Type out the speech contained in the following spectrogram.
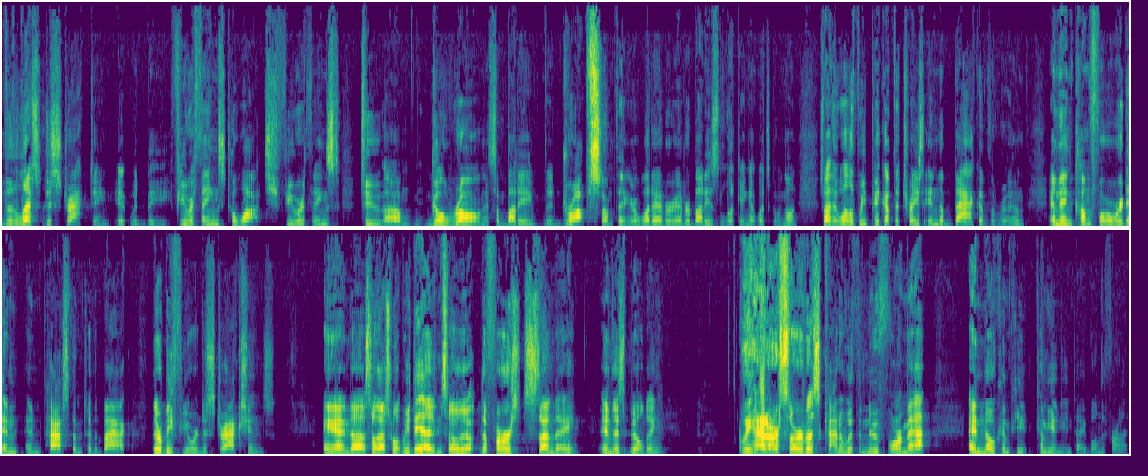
the less distracting it would be. Fewer things to watch, fewer things to um, go wrong. If somebody drops something or whatever, everybody's looking at what's going on. So I thought, well, if we pick up the trays in the back of the room and then come forward and, and pass them to the back, there'll be fewer distractions. And uh, so that's what we did. And so the, the first Sunday in this building, we had our service kind of with the new format and no communion table in the front.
